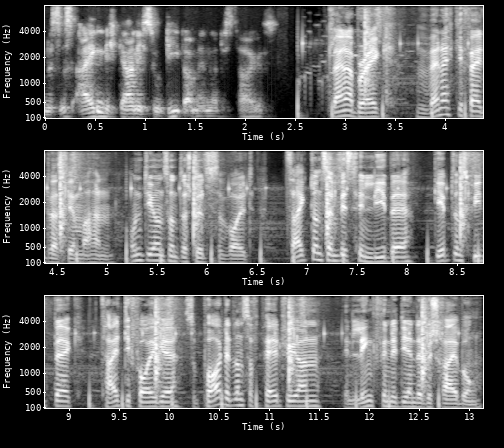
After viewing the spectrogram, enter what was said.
Und es ist eigentlich gar nicht so deep am Ende des Tages. Kleiner Break. Wenn euch gefällt, was wir machen und ihr uns unterstützen wollt, zeigt uns ein bisschen Liebe, gebt uns Feedback, teilt die Folge, supportet uns auf Patreon. Den Link findet ihr in der Beschreibung.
